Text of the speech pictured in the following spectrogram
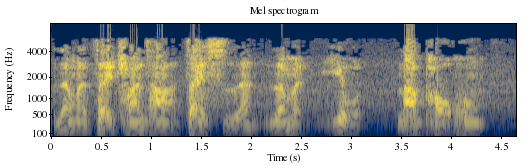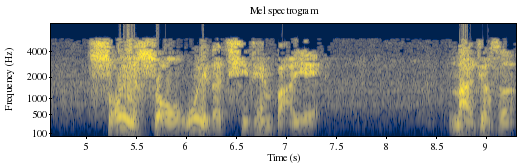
然后再穿插再死人，人们又拿炮轰，所以所谓的七天八夜，那就是。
